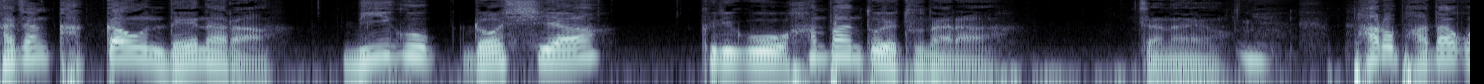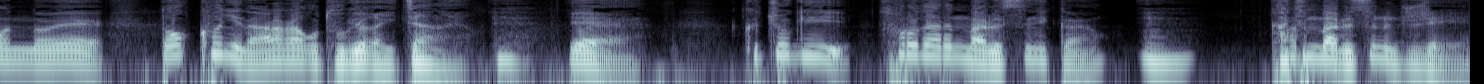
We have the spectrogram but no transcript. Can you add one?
가장 가까운 네 나라, 미국, 러시아, 그리고 한반도의 두 나라잖아요. 예. 바로 바다 건너에 떡하니 나라라고 두 개가 있잖아요. 예. 예. 그쪽이 서로 다른 말을 쓰니까요. 예. 같은 말을 쓰는 주제에.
